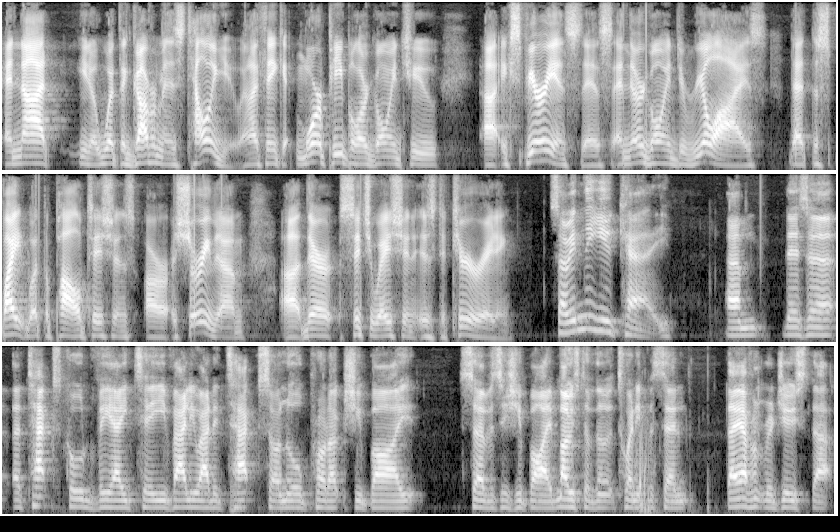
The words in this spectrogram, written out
and not, you know, what the government is telling you. And I think more people are going to uh, experience this and they're going to realize that despite what the politicians are assuring them, uh, their situation is deteriorating. So in the UK, um, there's a, a, tax called VAT, value added tax on all products you buy, services you buy, most of them at 20%. They haven't reduced that.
